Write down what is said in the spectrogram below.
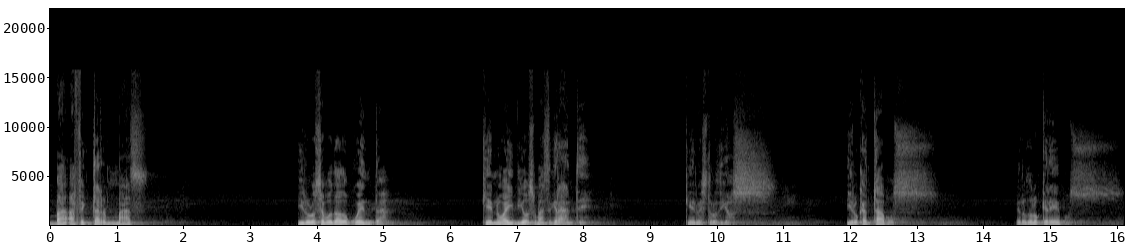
va a afectar más. Y no nos hemos dado cuenta que no hay Dios más grande que nuestro Dios. Y lo cantamos, pero no lo creemos.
